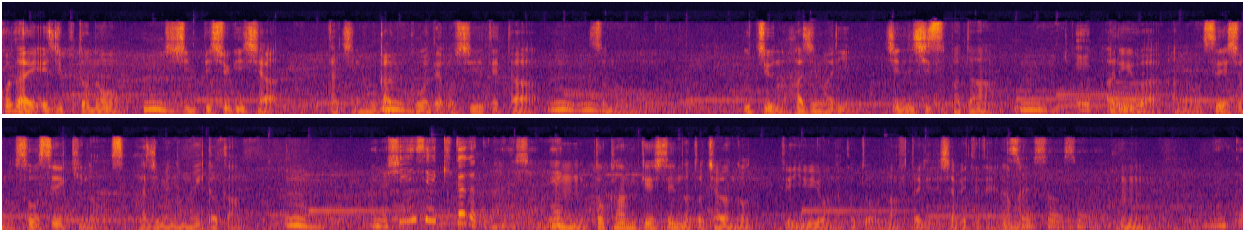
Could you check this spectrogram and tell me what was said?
古代エジプトのうん神秘主義者たちの学校で教えてた、うんうんその宇宙の始まりジェネシスパターン。うん。えっと。あるいはあの聖書の創世記の初めの6日間、うん。あの新世紀科学の話やうね。ん、と関係してんのとちゃうの？っていうようなことを、まあ、2人で喋ってたよな前。そうそうそう。うん。なんか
